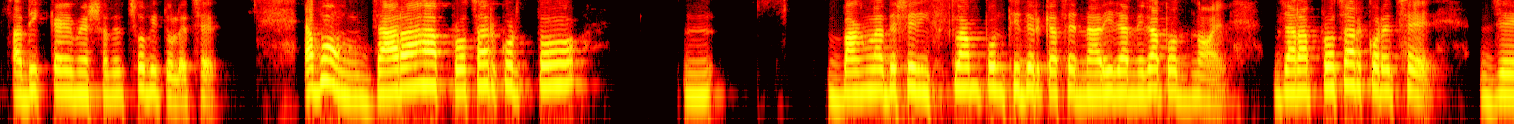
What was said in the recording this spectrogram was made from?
সাদিক কায়েমের সাথে ছবি তুলেছে। এবং যারা প্রচার করত বাংলাদেশের ইসলামপন্থীদের কাছে নারীরা নিরাপদ নয়, যারা প্রচার করেছে যে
